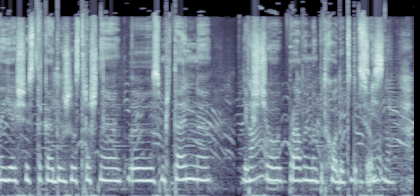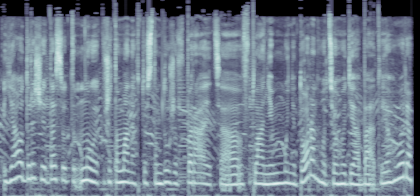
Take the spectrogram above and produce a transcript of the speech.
не є щось таке дуже страшне, е, смертельне. Якщо так. правильно підходити до цього. Звісно. Я, до речі, десь от, ну, як вже там в мене хтось там дуже впирається в плані моніторингу цього діабету, я говорю,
